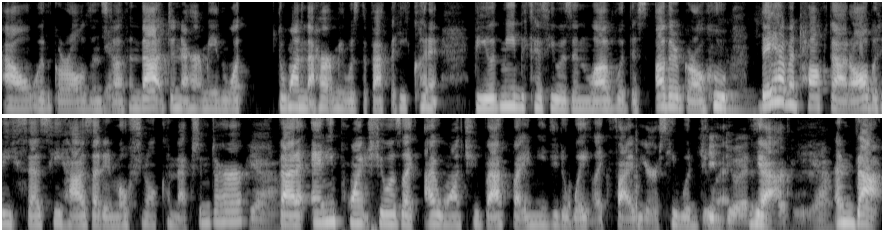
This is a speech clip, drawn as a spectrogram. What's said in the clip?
out with girls and Yeah. stuff, and that didn't hurt me. What the one that hurt me was the fact that he couldn't be with me because he was in love with this other girl who Mm. they haven't talked at all, but he says he has that emotional connection to her. Yeah. That at any point she was like, I want you back, but I need you to wait like five years. He would do He'd it. do it. Yeah. Yeah. And that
